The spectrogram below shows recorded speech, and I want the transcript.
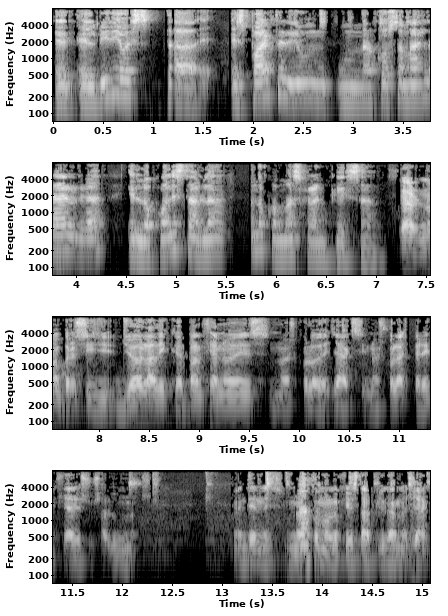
El, el vídeo es parte de un- una cosa más larga en lo cual está hablando con más franqueza. Claro, no, pero si yo la discrepancia no es, no es con lo de Jack, sino es con la experiencia de sus alumnos. ¿Me entiendes? No es Ah. como lo que está explicando Jack.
